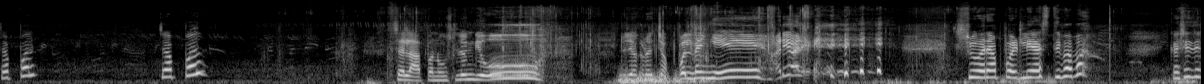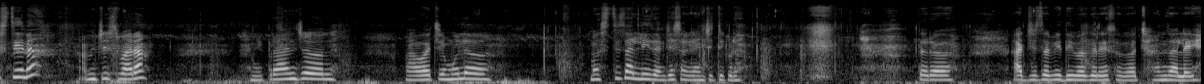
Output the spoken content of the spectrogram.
चप्पल? चप्पल? चला आपण उचलून घेऊ. तुझ्याकडे चप्पल नाही आहे अरे अरे. स्वरा पडली असती बाबा. कशी दिसते ना आमची स्वरा आणि प्रांजल भावाचे मुलं. मस्ती चालली त्यांच्या सगळ्यांची तिकडं. तर आजीचं आजीचा विधी वगैरे सगळं छान झालं आहे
